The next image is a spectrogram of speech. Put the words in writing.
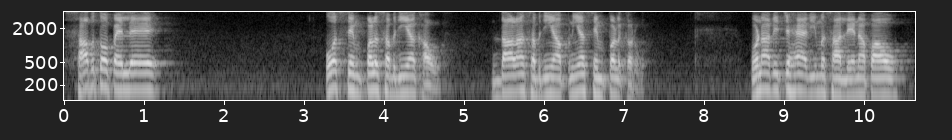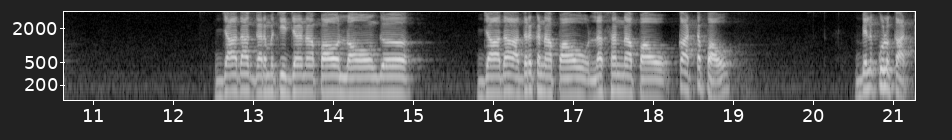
ਸਭ ਤੋਂ ਪਹਿਲੇ ਉਹ ਸਿੰਪਲ ਸਬਜ਼ੀਆਂ ਖਾਓ, ਦਾਲਾਂ ਸਬਜ਼ੀਆਂ ਆਪਣੀਆਂ ਸਿੰਪਲ ਕਰੋ। ਉਹਨਾਂ ਵਿੱਚ ਹੈਵੀ ਮਸਾਲੇ ਨਾ ਪਾਓ ਜ਼ਿਆਦਾ ਗਰਮ ਚੀਜ਼ਾਂ ਨਾ ਪਾਓ, ਲੌਂਗ, ਜ਼ਿਆਦਾ ਅਦਰਕ ਨਾ ਪਾਓ, ਲਸਣ ਨਾ ਪਾਓ, ਘੱਟ ਪਾਓ। ਬਿਲਕੁਲ ਘੱਟ।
